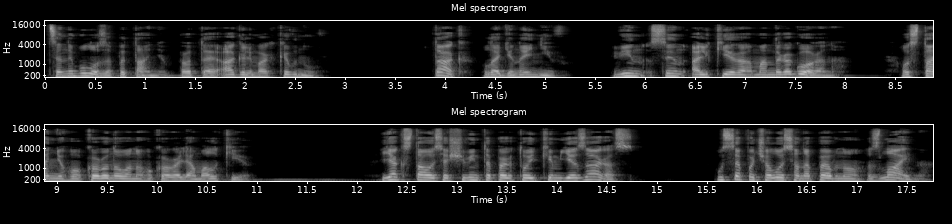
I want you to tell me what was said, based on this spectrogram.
Це не було запитанням, проте Агельмар кивнув. Так, леді найнів, він син Алькіра Мандрагорана, останнього коронованого короля Малкір. Як сталося, що він тепер той, ким є зараз? Усе почалося, напевно, з лайна.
